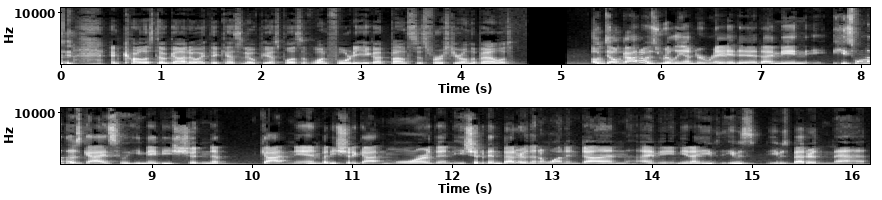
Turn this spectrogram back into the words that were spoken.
and Carlos Delgado, I think, has an OPS plus of 140. He got bounced his first year on the ballot. Oh, Delgado is really underrated. I mean, he's one of those guys who he maybe shouldn't have gotten in, but he should have gotten more than he should have been better than a one and done. I mean, you know, he he was he was better than that.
